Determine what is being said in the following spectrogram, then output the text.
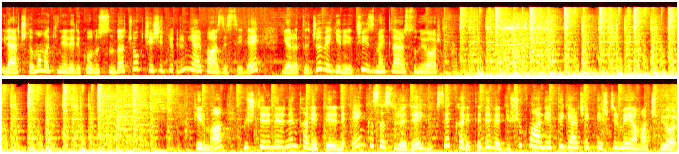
İlaçlama makineleri konusunda çok çeşitli ürün yelpazesiyle yaratıcı ve yenilikçi hizmetler sunuyor. Firma, müşterilerinin taleplerini en kısa sürede yüksek kalitede ve düşük maliyette gerçekleştirmeyi amaçlıyor.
